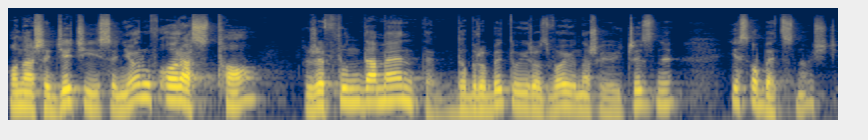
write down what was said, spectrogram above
o nasze dzieci i seniorów oraz to, że fundamentem dobrobytu i rozwoju naszej ojczyzny jest obecność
